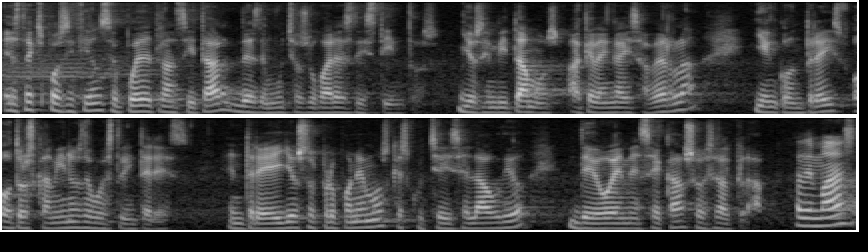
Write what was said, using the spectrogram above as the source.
Esta exposición se puede transitar desde muchos lugares distintos y os invitamos a que vengáis a verla y encontréis otros caminos de vuestro interés. Entre ellos os proponemos que escuchéis el audio de OMSK Social Club. Además,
